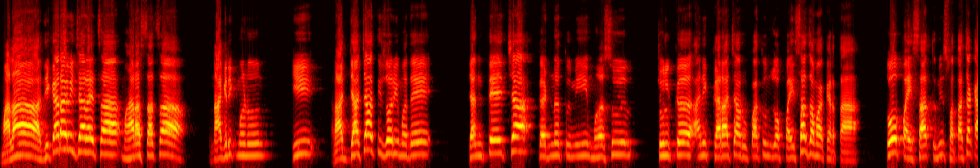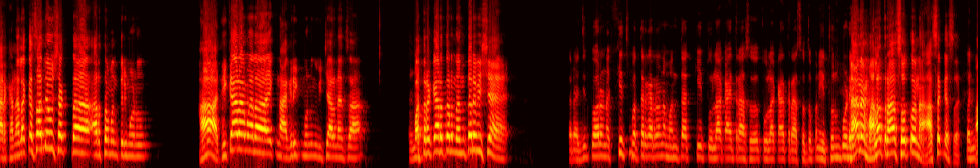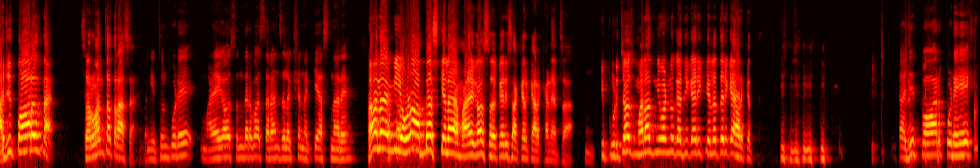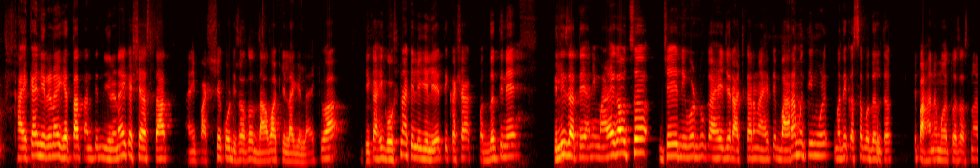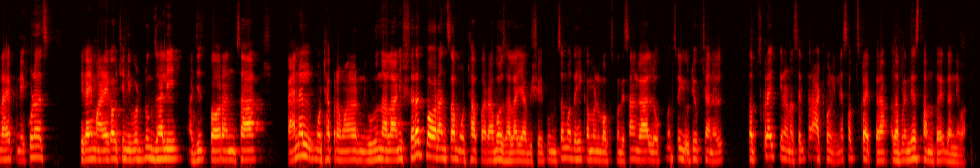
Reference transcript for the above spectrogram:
मला अधिकार आहे विचारायचा महाराष्ट्राचा नागरिक म्हणून की राज्याच्या तिजोरीमध्ये जनतेच्या कडनं तुम्ही महसूल शुल्क आणि कराच्या रूपातून जो पैसा जमा करता तो पैसा तुम्ही स्वतःच्या कारखान्याला कसा देऊ शकता अर्थमंत्री म्हणून? हा अधिकार आहे मला एक नागरिक म्हणून विचारण्याचा. पत्रकार तर नंतर विषय आहे. तर अजित पवार नक्कीच पत्रकारांना म्हणतात की तुला काय त्रास होतो तुला काय त्रास होतो पण इथून पुढे नाही मला त्रास होतो ना असं कसं? पण अजित पवारच नाही सर्वांचा त्रास आहे. पण इथून पुढे माळेगाव संदर्भात सरांचं लक्ष नक्की असणार आहे. हा नाही मी एवढा अभ्यास केलाय माळेगाव सहकारी साखर कारखान्याचा की पुढच्याच मलाच निवडणूक अधिकारी केलं तरी काय हरकत नाही. अजित पवार पुढे काय काय निर्णय घेतात आणि ते निर्णय कसे असतात? आणि पाचशे कोटीचा तो दावा केला गेलाय किंवा जी काही घोषणा केली गेली आहे ती कशा पद्धतीने दिली जाते. आणि माळेगावचं जे निवडणूक आहे जे राजकारण आहे ते बारामतीमुळे मध्ये कसं बदलतं? ते पाहणं महत्वाचं असणार आहे. पण एकूणच जी काही माळेगावची निवडणूक झाली अजित पवारांचा पॅनल मोठ्या प्रमाणावर निवडून आला आणि शरद पवारांचा मोठा पराभव झाला याविषयी तुमचं मतही कमेंट बॉक्समध्ये सांगा. लोकमतचं युट्यूब चॅनल सबस्क्राईब केलं नसेल तर आठवणीने सबस्क्राईब करा. आतापर्यंत हेच थांबतोय. धन्यवाद.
